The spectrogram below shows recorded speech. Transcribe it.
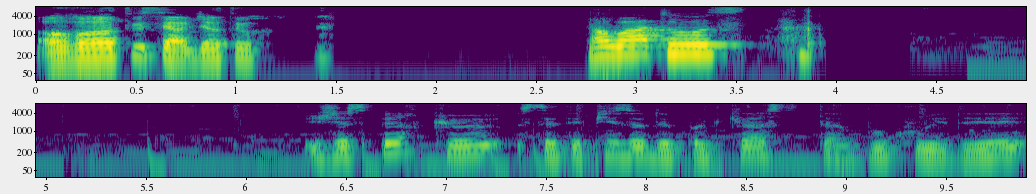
Au revoir à tous et à bientôt. Au revoir à tous. J'espère que cet épisode de podcast t'a beaucoup aidé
